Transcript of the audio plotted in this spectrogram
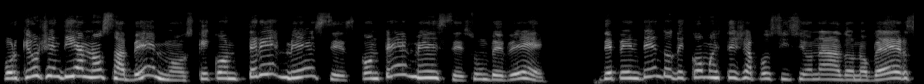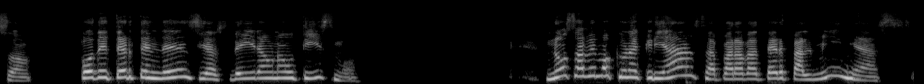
porque hoy en día no sabemos que con tres meses, com três meses, um bebê, dependendo de como esteja posicionado no verso, puede tener tendencias de ir a un autismo. No sabemos que una crianza para bater palminhas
